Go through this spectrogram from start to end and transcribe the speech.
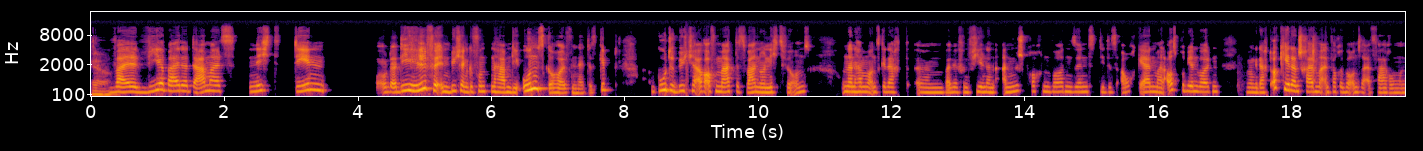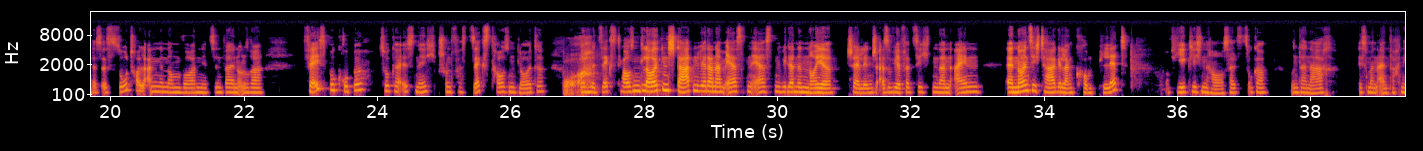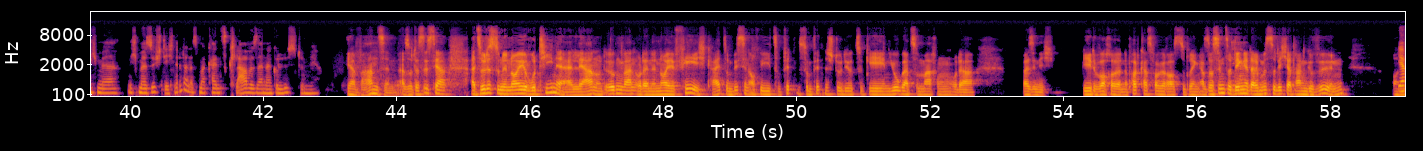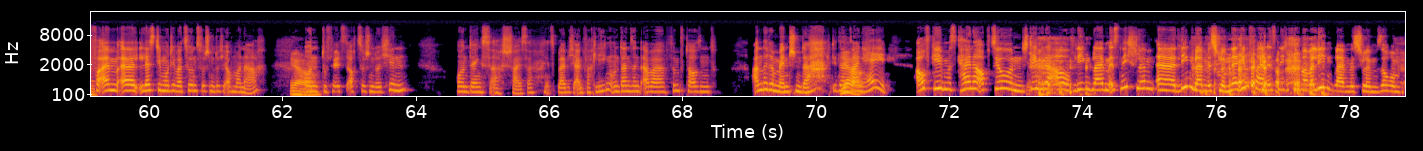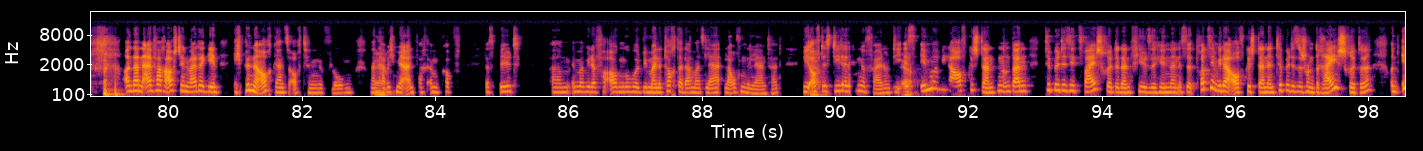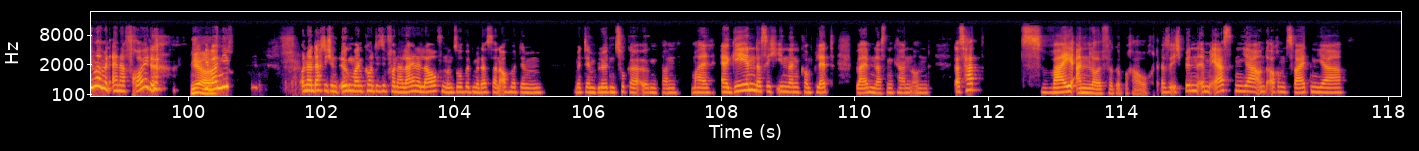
ja. weil wir beide damals nicht den oder die Hilfe in Büchern gefunden haben, die uns geholfen hätte. Es gibt gute Bücher auch auf dem Markt, das war nur nichts für uns. Und dann haben wir uns gedacht, ähm, weil wir von vielen dann angesprochen worden sind, die das auch gern mal ausprobieren wollten, haben wir gedacht, okay, dann schreiben wir einfach über unsere Erfahrungen. Und das ist so toll angenommen worden. Jetzt sind wir in unserer Facebook-Gruppe, Zucker ist nicht, schon fast 6000 Leute. Boah. Und mit 6000 Leuten starten wir dann am 1.1. wieder eine neue Challenge. Also wir verzichten dann ein äh, 90 Tage lang komplett auf jeglichen Haushaltszucker und danach ist man einfach nicht mehr, nicht mehr süchtig. Ne? Dann ist man kein Sklave seiner Gelüste mehr. Ja, Wahnsinn. Also das ist ja, als würdest du eine neue Routine erlernen und irgendwann oder eine neue Fähigkeit, so ein bisschen auch wie zum, Fitness, zum Fitnessstudio zu gehen, Yoga zu machen oder, weiß ich nicht, jede Woche eine Podcast-Folge rauszubringen. Also das sind so Dinge, ja. da musst du dich ja dran gewöhnen. Und ja, vor allem äh, lässt die Motivation zwischendurch auch mal nach. Ja. Und du fällst auch zwischendurch hin und denkst, ach scheiße, jetzt bleibe ich einfach liegen. Und dann sind aber 5000 andere Menschen da, die dann ja. sagen, hey, Aufgeben ist keine Option. Steh wieder auf. Liegen bleiben ist nicht schlimm. Äh, liegen bleiben ist schlimm. Ne? Hinfallen ist nicht schlimm, aber liegen bleiben ist schlimm. So rum. Und dann einfach aufstehen, weitergehen. Ich bin da auch ganz oft hingeflogen. Dann ja. habe ich mir einfach im Kopf das Bild ähm, immer wieder vor Augen geholt, wie meine Tochter damals laufen gelernt hat. Wie oft ja. ist die denn hingefallen? Und die ja. ist immer wieder aufgestanden und dann tippelte sie zwei Schritte, dann fiel sie hin, dann ist sie trotzdem wieder aufgestanden, dann tippelte sie schon drei Schritte und immer mit einer Freude. Ja. Die war nie und dann dachte ich, und irgendwann konnte sie von alleine laufen und so wird mir das dann auch mit dem, mit dem blöden Zucker irgendwann mal ergehen, dass ich ihn dann komplett bleiben lassen kann. Und das hat zwei Anläufe gebraucht. Also ich bin im ersten Jahr und auch im zweiten Jahr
